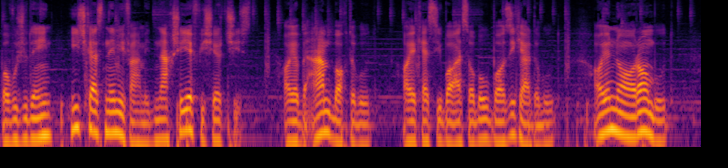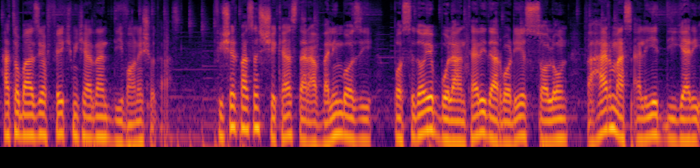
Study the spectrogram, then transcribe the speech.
با وجود این هیچ کس نمی‌فهمید نقشه فیشر چیست. آیا به عمد باخته بود؟ آیا کسی با اعصاب او بازی کرده بود؟ آیا نارام بود؟ حتی بعضیا فکر می‌کردند دیوانه شده است. فیشر پس از شکست در اولین بازی با صدای بلندتری درباره سالن و هر مسئله دیگری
